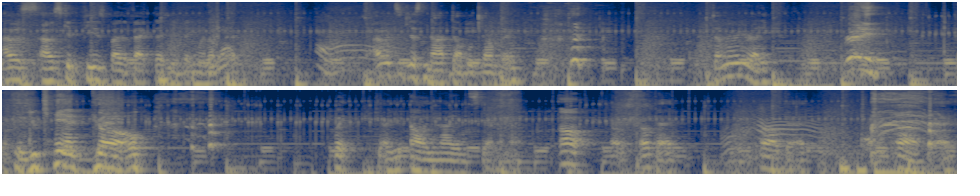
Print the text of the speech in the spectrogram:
I was I was confused by the fact that your thing went up there. I would suggest not double jumping. Tell me when you're ready. Ready? Okay, you can't go. Wait, are you? Oh, you're not able to stand on that. Oh, Oh, okay. Okay. Oh, okay.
